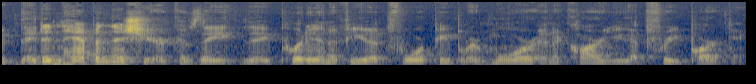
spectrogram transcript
it- they didn't happen this year, because they, they put in, if you had four people or more in a car, you got free parking.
